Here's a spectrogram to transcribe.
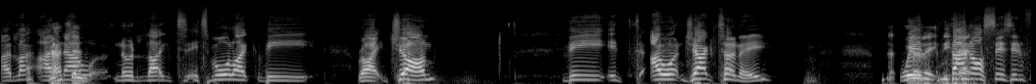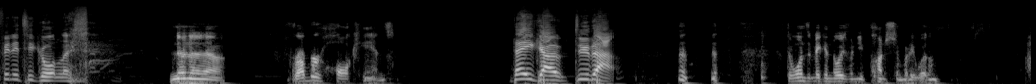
I'd like. I Imagine- now no like. It's more like the right, John. The it. I want Jack Tunney with no, no, uh, Thanos' Infinity Gauntlet. No, no, no. Rubber Hulk hands. there you go. Do that. The ones that make a noise when you punch somebody with them.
